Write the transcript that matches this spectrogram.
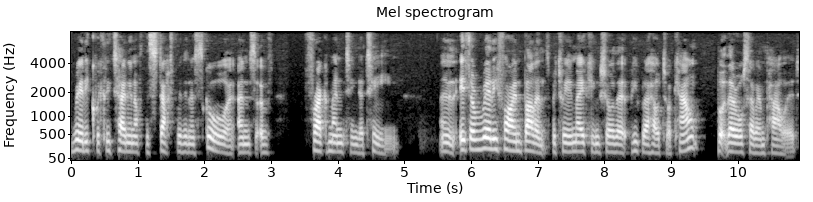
really quickly turning off the staff within a school and, and sort of fragmenting a team. And it's a really fine balance between making sure that people are held to account, but they're also empowered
